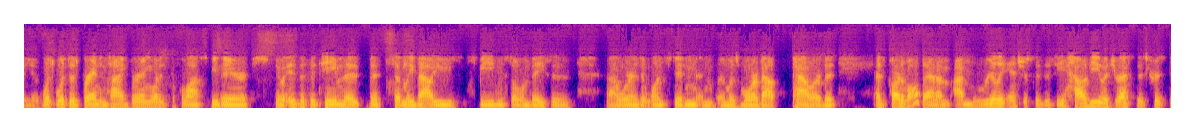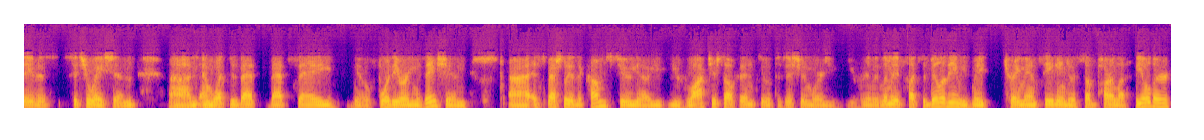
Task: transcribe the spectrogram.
you know, what what does Brandon Hyde bring? What is the philosophy there? You know, is this a team that that suddenly values speed and stolen bases, uh, whereas it once didn't and, and was more about power? But as part of all that, I'm I'm really interested to see how do you address this Chris Davis situation um, and what does that that say, you know, for the organization, uh, especially as it comes to, you know, you, you've locked yourself into a position where you you really limited flexibility. We've made Trey Mancini into a subpar left fielder,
